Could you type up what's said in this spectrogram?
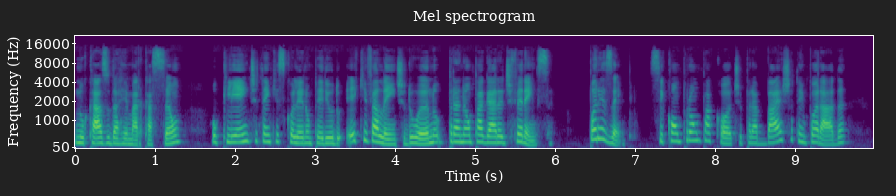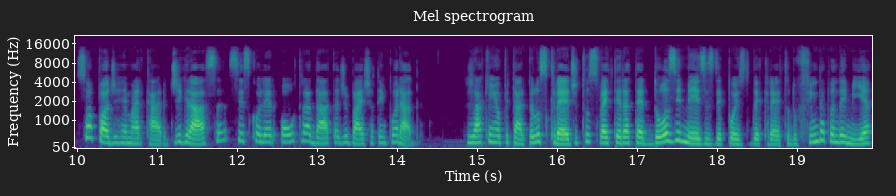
No caso da remarcação, o cliente tem que escolher um período equivalente do ano para não pagar a diferença. Por exemplo, se comprou um pacote para baixa temporada, só pode remarcar de graça se escolher outra data de baixa temporada. Já quem optar pelos créditos vai ter até 12 meses depois do decreto do fim da pandemia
